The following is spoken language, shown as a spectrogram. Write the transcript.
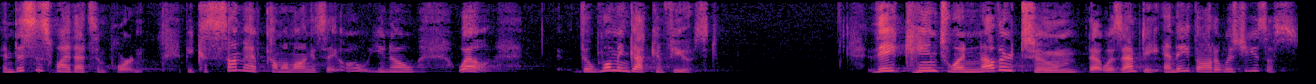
And this is why that's important. Because some have come along and say, oh, you know, well, the woman got confused. They came to another tomb that was empty and they thought it was Jesus.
